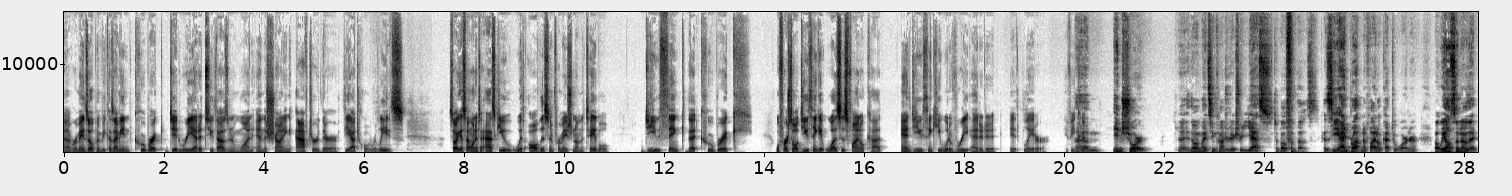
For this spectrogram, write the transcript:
uh, remains open because I mean Kubrick did re-edit 2001 and The Shining after their theatrical release. So I guess I wanted to ask you, with all this information on the table, do you think that Kubrick? Well, first of all, do you think it was his final cut, and do you think he would have re-edited it later if he could? Um, in short, uh, though it might seem contradictory, yes to both of those because he had brought in a final cut to Warner, but we also know that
